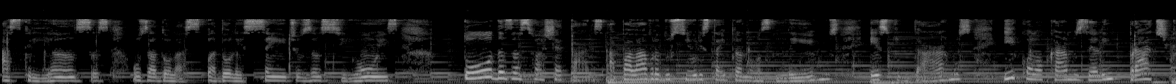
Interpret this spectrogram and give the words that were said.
as crianças, os adolescentes, os anciões, todas as faixas etárias. A palavra do Senhor está aí para nós lermos, estudarmos e colocarmos ela em prática.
